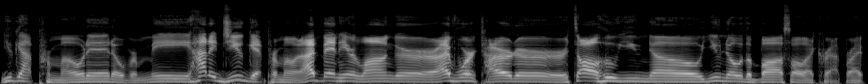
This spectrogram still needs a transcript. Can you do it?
You got promoted over me. How did you get promoted? I've been here longer, or I've worked harder, or it's all who you know. You know the boss, all that crap, right?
